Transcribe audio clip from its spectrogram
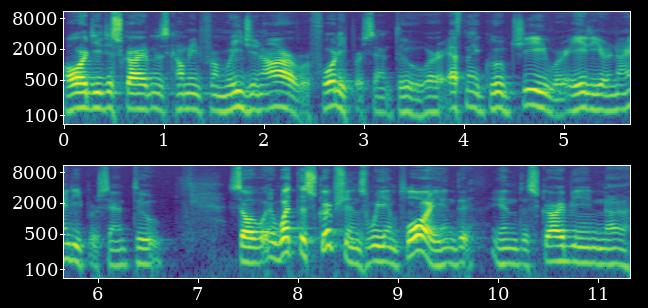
Or do you describe them as coming from region R, where 40% do, or ethnic group G, where 80 or 90% do? So what descriptions we employ in, in describing uh,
